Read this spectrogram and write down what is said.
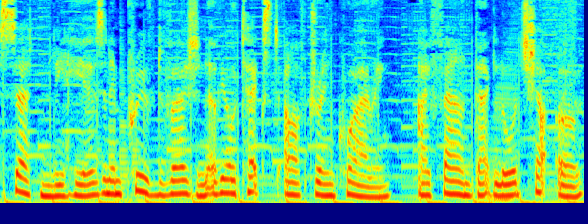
Certainly here's an improved version of your text after inquiring. I found that Lord Xiao,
